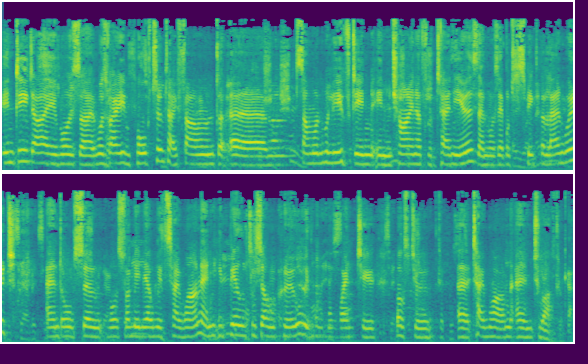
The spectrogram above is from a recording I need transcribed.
Indeed, I was uh, was very important. I found um, someone who lived in, in China for ten years and was able to speak the language, and also was familiar with Taiwan. And he built his own crew with whom he went to both to uh, Taiwan and to Africa.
